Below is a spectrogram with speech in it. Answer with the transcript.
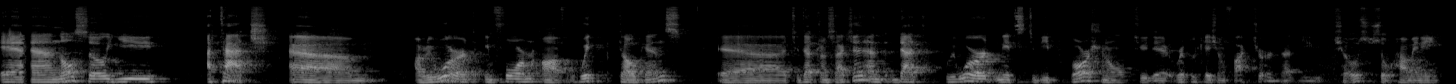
and also you attach um, a reward in form of WIT tokens uh, to that transaction, and that reward needs to be proportional to the replication factor that you chose. So how many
